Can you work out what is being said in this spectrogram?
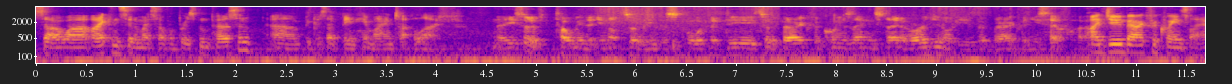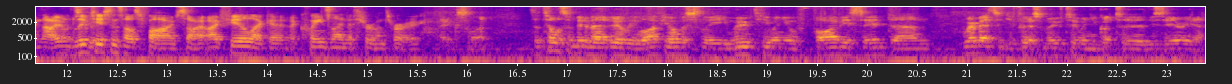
So uh, I consider myself a Brisbane person um, because I've been here my entire life. Now, you sort of told me that you're not sort of into sport, but do you sort of barrack for Queensland in state of origin, or do you barrack for New South Wales? I do barrack for Queensland. I've That's lived good. here since I was five, so I I feel like a, a Queenslander through and through. Excellent. So tell us a bit about early life. You obviously moved here when you were five, you said. Um, whereabouts did you first move to when you got to this area?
